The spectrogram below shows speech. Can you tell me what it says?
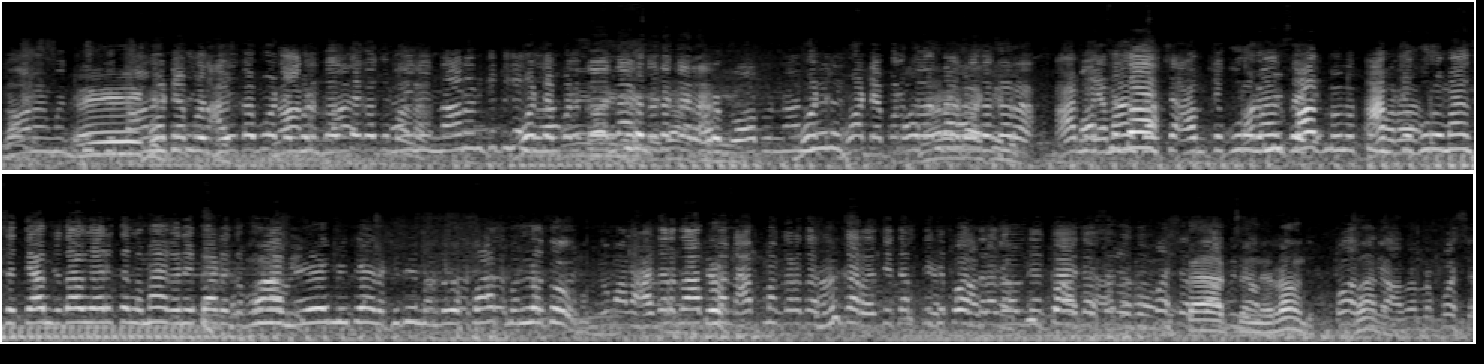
नाना म्हणते ए, की नाना मोठ्या किती- पण ऐका मोठ्या पण कळतंय का तुम्हाला? नाही, नाही, नानांनी किती घेतलं? मोठ्या पण कळत असलं तर करा. अरे बाप रे, नाना मोठ- नाही. मोठ्या पण कळत असलं तर करा. आम्ही या पाच माणसाचे- आमचे गुरु अरे मी माणसं पाच आहेत. म्हणलो तुम्हाला. आमचे गुरु माणसं आहेत, ते आमच्या दावदारी त्याला मागं नाही पाठायचं म्हणून आम्ही मी त्याला किती म्हणलो पाच म्हणलो तो तुम्हाला हजाराचा अपमान अपमान करत असेल करा ते त्याला तिथे पंधरा जाऊन द्या, काय असेल तर पाचशे काय अडचण नाही राहून दे पाच हजारला पाचशे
